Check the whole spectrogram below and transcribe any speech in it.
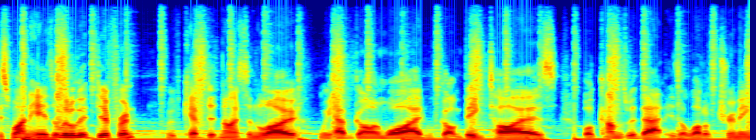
This one here is a little bit different. We've kept it nice and low. We have gone wide, we've gone big tyres. What comes with that is a lot of trimming,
